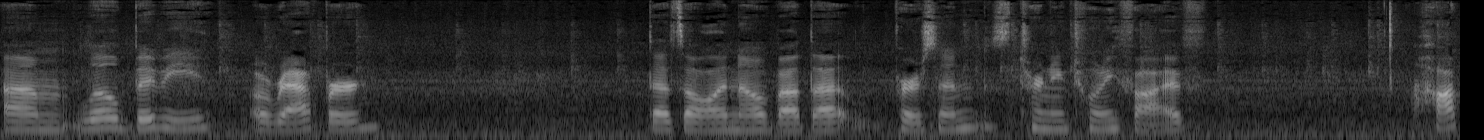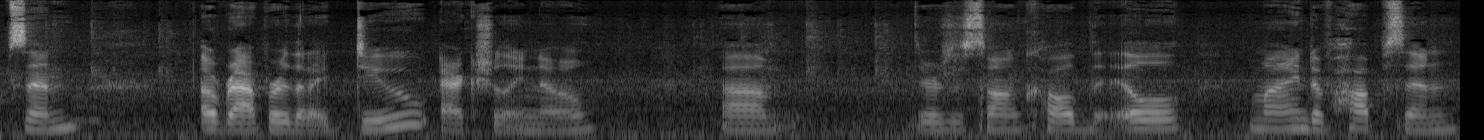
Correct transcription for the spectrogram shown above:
Um, Lil Bibby, a rapper. That's all I know about that person. Is turning 25. Hopsin, a rapper that I do actually know. Um, there's a song called "The Ill Mind of Hopsin,"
